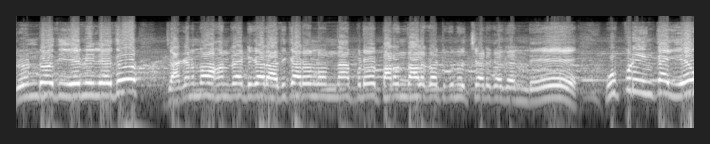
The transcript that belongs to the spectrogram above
రెండోది ఏమీ లేదు. జగన్మోహన్ రెడ్డి గారు అధికారంలో ఉన్నప్పుడే పరందాలు కట్టుకుని వచ్చాడు కదండి. ఇప్పుడు ఇంకా ఏం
